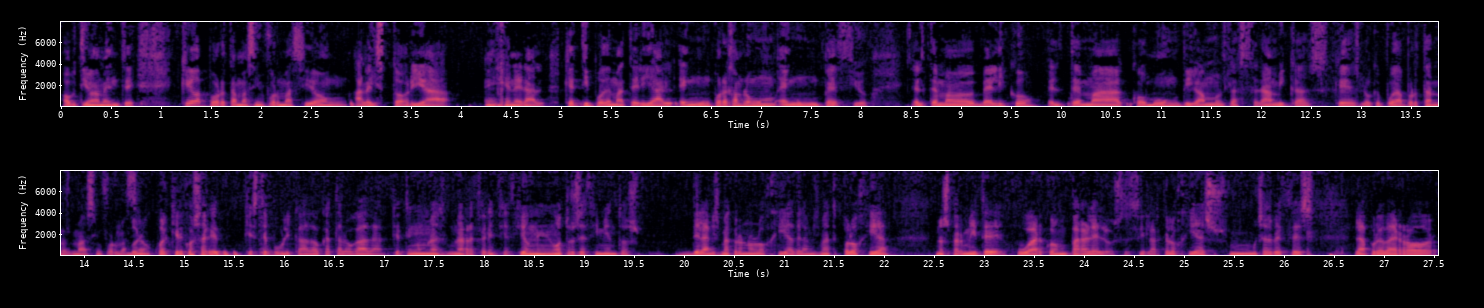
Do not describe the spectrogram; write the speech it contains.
óptimamente. ¿Qué aporta más información a la historia en general? ¿Qué tipo de material? En un, por ejemplo, en un, en un pecio, el tema bélico, el tema común, digamos, las cerámicas, ¿qué es lo que puede aportarnos más información? Bueno, cualquier cosa que, esté publicada o catalogada, que tenga una, una referenciación en otros yacimientos de la misma cronología, de la misma tipología, nos permite jugar con paralelos. Es decir, la arqueología es muchas veces la prueba-error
